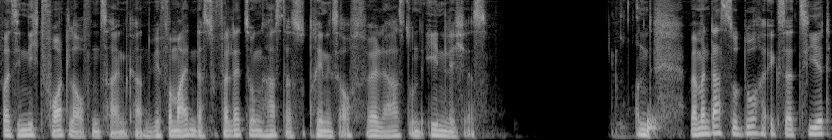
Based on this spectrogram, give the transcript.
quasi nicht fortlaufend sein kann. Wir vermeiden, dass du Verletzungen hast, dass du Trainingsausfälle hast und ähnliches. Und wenn man das so durchexerziert,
